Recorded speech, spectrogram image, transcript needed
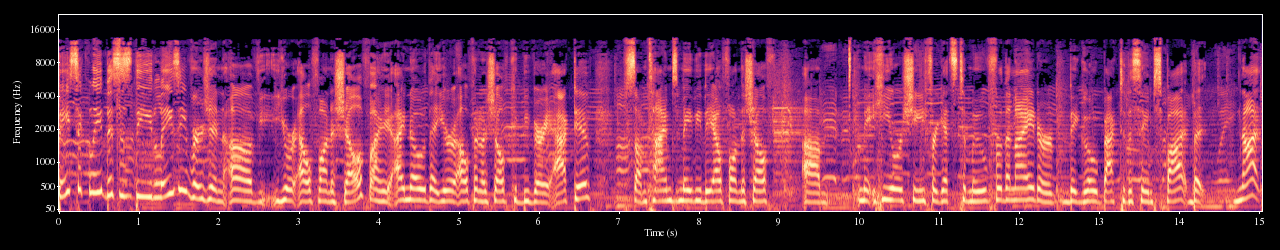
basically, this is the lazy version of your elf on a shelf. I, I know that your elf on a shelf could be very active. Sometimes maybe the elf on the shelf, um, he or she forgets to move for the night, or they go back to the same spot. But not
